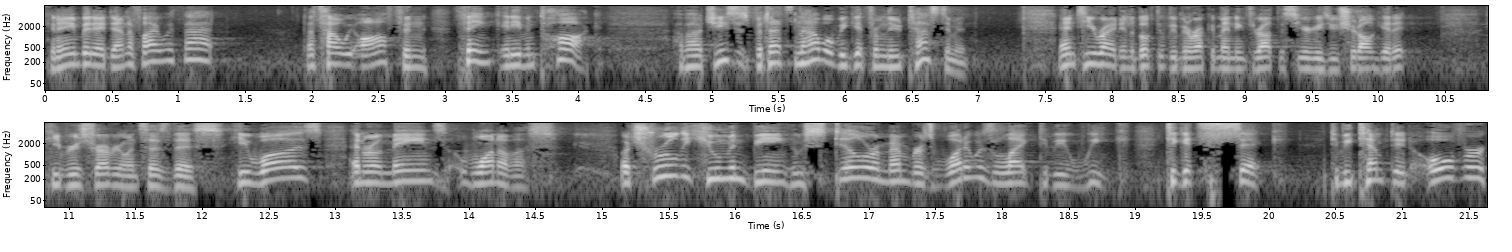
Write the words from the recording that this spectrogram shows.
Can anybody identify with that? That's how we often think and even talk about Jesus, but that's not what we get from the New Testament. N.T. Wright, in the book that we've been recommending throughout the series, you should all get it. Hebrews for Everyone says this He was and remains one of us, a truly human being who still remembers what it was like to be weak, to get sick, to be tempted over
